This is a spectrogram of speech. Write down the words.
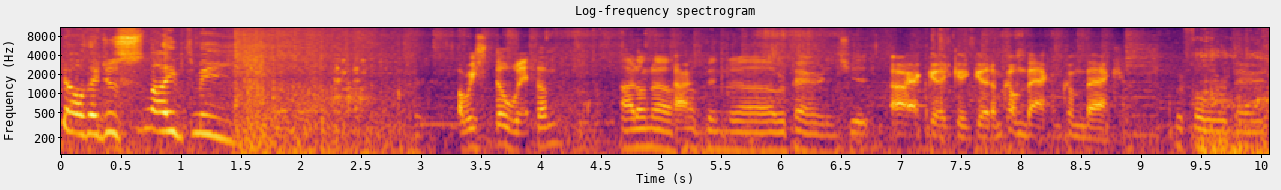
Yo, they just sniped me! Are we still with them? I don't know. Alright. I've been uh, repairing and shit. Alright, good, good, good. I'm coming back. I'm coming back. We're fully repaired.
